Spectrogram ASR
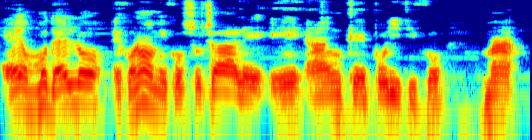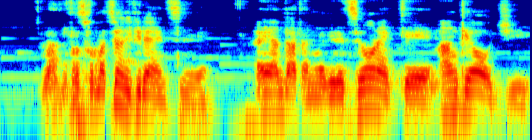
è un modello economico, sociale e anche politico, ma la trasformazione di Firenze è andata in una direzione che anche oggi,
